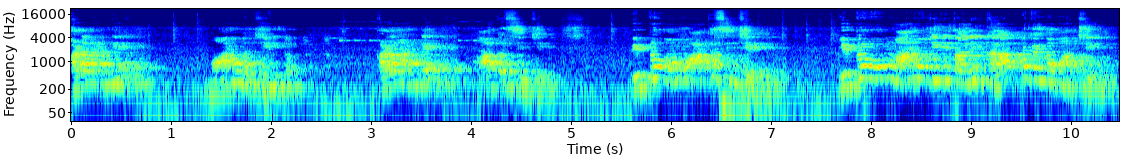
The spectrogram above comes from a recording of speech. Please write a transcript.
కళ అంటే మానవ జీవితం. కళ అంటే ఆకర్షించేది. విప్లవం ఆకర్షించేది. విప్లవం మానవ జీవితాన్ని కళాత్మకంగా మార్చేది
